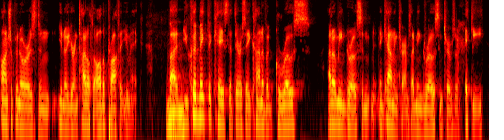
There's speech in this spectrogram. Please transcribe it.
entrepreneurs and you know you're entitled to all the profit you make. But mm-hmm. you could make the case that there's a kind of a gross I don't mean gross in, in accounting terms. I mean gross in terms of icky.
